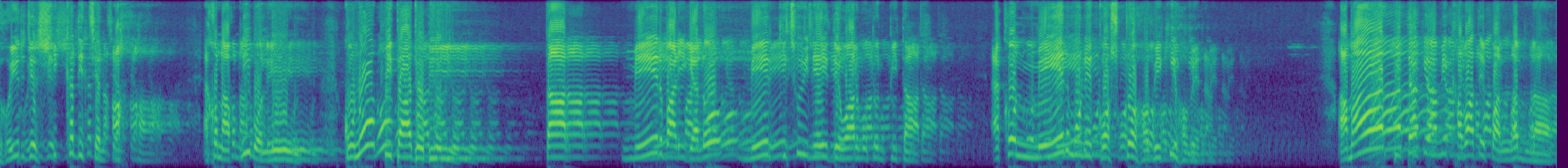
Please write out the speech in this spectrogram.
ধৈর্যের শিক্ষা দিচ্ছেন, আহা। এখন আপনি বলেন, কোন পিতা যদি তার মেয়ের বাড়ি গেল মেয়ের কিছুই নেই দেওয়ার মতন পিতার এখন মেয়ের মনে কষ্ট হবে কি হবে না? আমার পিতাকে আমি খাওয়াতে পারলাম না।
